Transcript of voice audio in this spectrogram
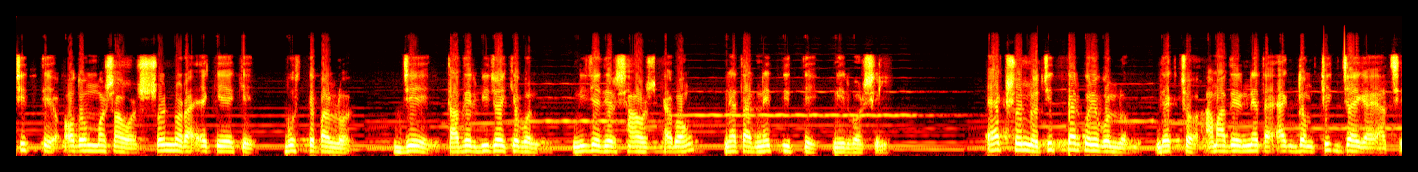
চিত্তে অদম্য সাহস, সৈন্যরা একে একে বুঝতে পারল যে তাদের বিজয় কেবল নিজেদের সাহস এবং নেতার নেতৃত্বে নির্ভরশীল। এক সৈন্য চিৎকার করে বলল, দেখছ, আমাদের নেতা একদম ঠিক জায়গায় আছে।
